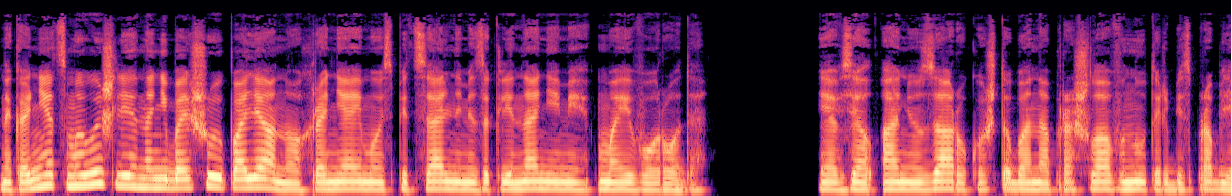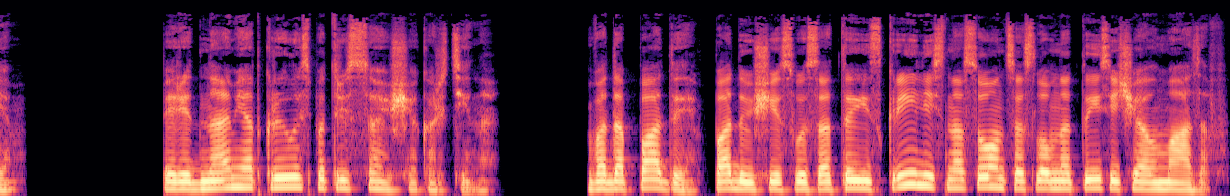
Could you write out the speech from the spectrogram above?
Наконец мы вышли на небольшую поляну, охраняемую специальными заклинаниями моего рода. Я взял Аню за руку, чтобы она прошла внутрь без проблем. Перед нами открылась потрясающая картина. Водопады, падающие с высоты, искрились на солнце, словно тысячи алмазов.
